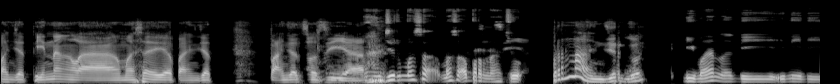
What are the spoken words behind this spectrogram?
Panjat pinang lah. Masa ya panjat panjat sosial. Anjir masa masa pernah cuk? Pernah anjir gue. Di mana di ini di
